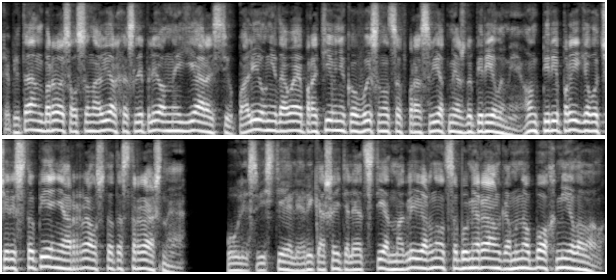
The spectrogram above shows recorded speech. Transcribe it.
Капитан бросился наверх, ослепленный яростью, полил, не давая противнику высунуться в просвет между перилами. Он перепрыгивал через ступени, орал что-то страшное. Пули свистели, рикошетили от стен, могли вернуться бумерангом, но бог миловал.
